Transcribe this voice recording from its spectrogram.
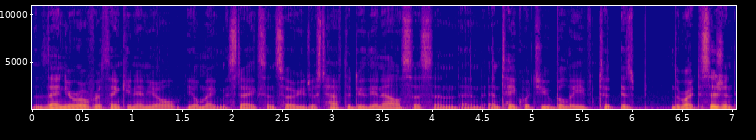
then you're overthinking and you'll you'll make mistakes. And so you just have to do the analysis and, and, and take what you believe to, is the right decision.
